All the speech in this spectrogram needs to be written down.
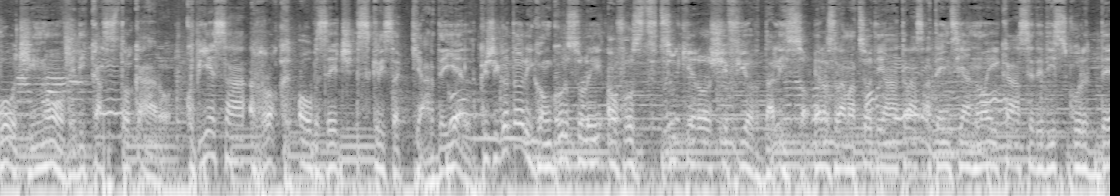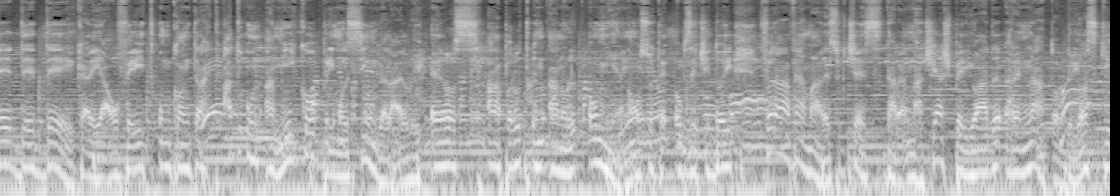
Vocii Nove di Castrocaro, cu piesa Rock 80 scrisă chiar de el. Câștigătorii concursului au fost Zucchero și Fiordaliso. Eros Ramazzotti a atras atenția noi case de discuri DDD care i-a oferit un contract. Ad un amico, primul single al lui Eros, a apărut în anul 1982 fără a avea mare succes, dar în aceeași perioadă Renato Brioschi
